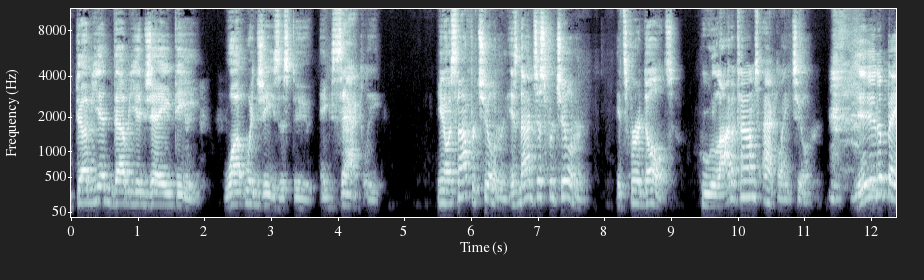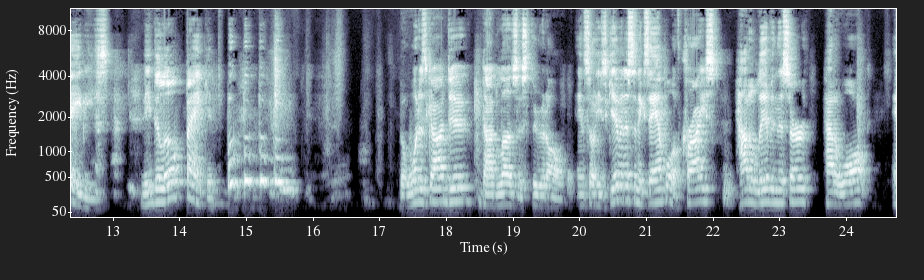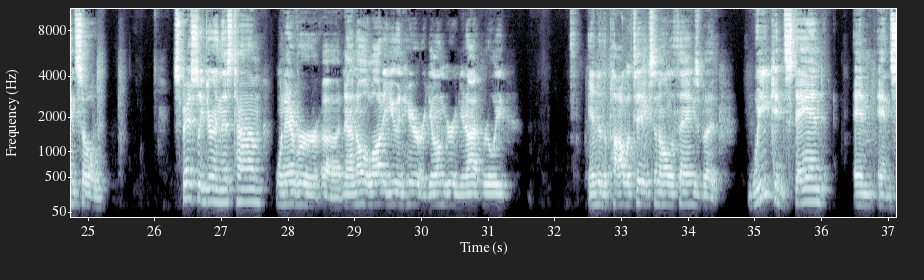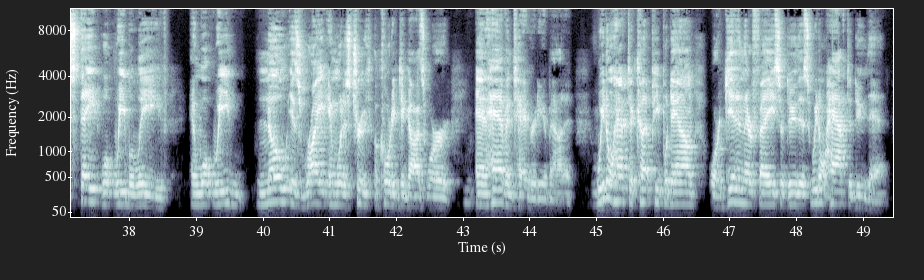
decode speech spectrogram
WWJD, what would Jesus do? Exactly. You know, it's not for children. It's not just for children. It's for adults who a lot of times act like children. Little babies need a little spanking. Boop, boop, boop, boop. But what does God do? God loves us through it all. And so he's given us an example of Christ, how to live in this earth, how to walk. And so, especially during this time, whenever, uh, now I know a lot of you in here are younger and you're not really into the politics and all the things, but we can stand and, and state what we believe and what we know is right and what is truth according to God's word and have integrity about it. We don't have to cut people down or get in their face or do this. We don't have to do that.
